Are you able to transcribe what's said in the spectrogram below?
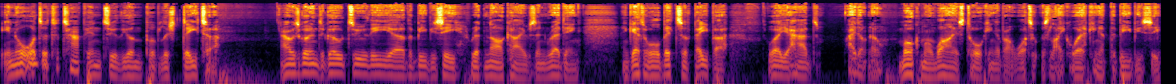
in order to tap into the unpublished data. I was going to go to the uh, the BBC written archives in Reading and get all bits of paper where you had I don't know Morecambe and Wise talking about what it was like working at the BBC,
